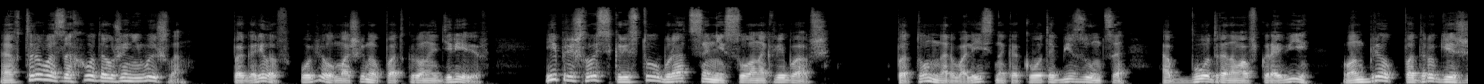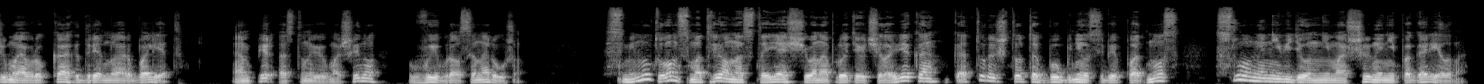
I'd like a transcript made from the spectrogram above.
А второго захода уже не вышло. Погорелов увел машину под кроны деревьев. И пришлось к кресту убраться, несло хлебавши. Потом нарвались на какого-то безумца, ободранного в крови. Он брел по дороге, сжимая в руках дрянной арбалет. Ампер, остановив машину, выбрался наружу. С минуту он смотрел на стоящего напротив человека, который что-то бубнил себе под нос, словно не видел ни машины, ни погорелого.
